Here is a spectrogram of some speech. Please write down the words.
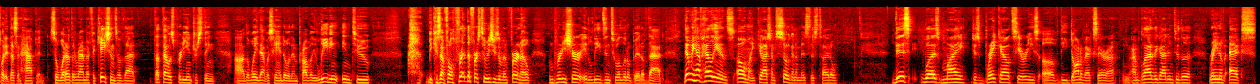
But it doesn't happen. So what are the ramifications of that? Thought that was pretty interesting, uh, the way that was handled, and probably leading into because I've read the first two issues of Inferno. I'm pretty sure it leads into a little bit of that. Then we have Hellions. Oh my gosh, I'm so gonna miss this title. This was my just breakout series of the Dawn of X era. I'm glad they got into the Reign of X,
